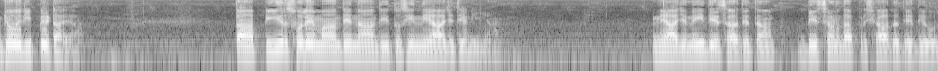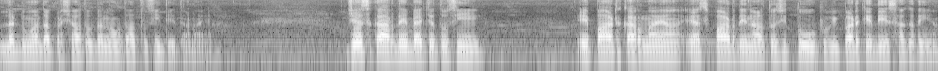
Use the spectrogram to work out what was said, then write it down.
ਜੋ ਇਹਦੀ ਭੇਟਾ ਆ ਤਾਂ ਪੀਰ ਸੁਲੇਮਾਨ ਦੇ ਨਾਂ ਦੀ ਤੁਸੀਂ ਨਿਆਜ਼ ਦੇਣੀ ਆ। ਨਿਆਜ਼ ਨਹੀਂ ਦੇ ਸਕਦੇ ਤਾਂ ਬੇਸਣ ਦਾ ਪ੍ਰਸ਼ਾਦ ਦੇ ਦਿਓ, ਲੱਡੂਆਂ ਦਾ ਪ੍ਰਸ਼ਾਦ ਉਹਦਾ ਨਾਂ ਦਾ ਤੁਸੀਂ ਦੇ ਦੇਣਾ ਆ। ਜਿਸ ਘਰ ਦੇ ਵਿੱਚ ਤੁਸੀਂ ਇਹ ਪਾਠ ਕਰਨਾ ਆ, ਇਸ ਪਾਠ ਦੇ ਨਾਲ ਤੁਸੀਂ ਧੂਪ ਵੀ ਪੜ ਕੇ ਦੇ ਸਕਦੇ ਆ।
